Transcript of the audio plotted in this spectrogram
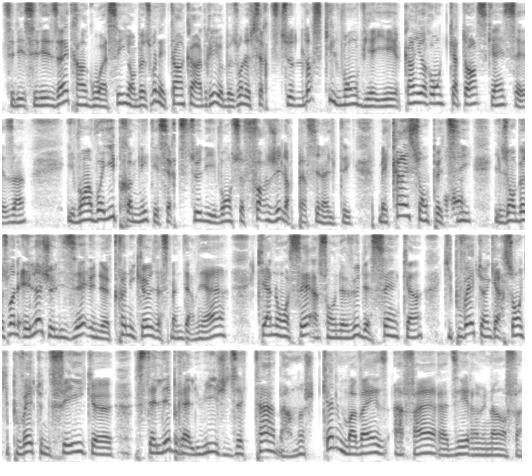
C'est des, des êtres angoissés, ils ont besoin d'être encadrés, ils ont besoin de certitude. Lorsqu'ils vont vieillir, quand ils auront 14, 15, 16 ans, ils vont envoyer promener tes certitudes, ils vont se forger leur personnalité. Mais quand ils sont petits, ils ont besoin... Et là, je lisais une chroniqueuse la semaine dernière qui annonçait à son neveu de 5 ans qu'il pouvait être un garçon, qu'il pouvait être une fille, que c'était libre à lui. Je disais, tabarnouche, quelle mauvaise affaire à dire à un enfant.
